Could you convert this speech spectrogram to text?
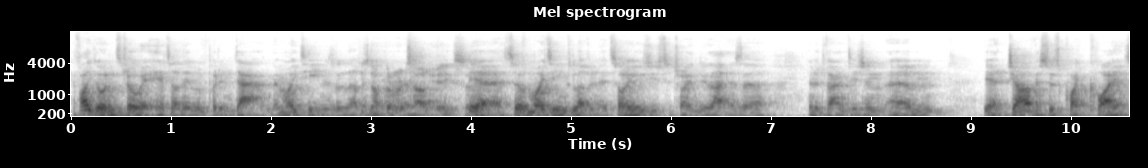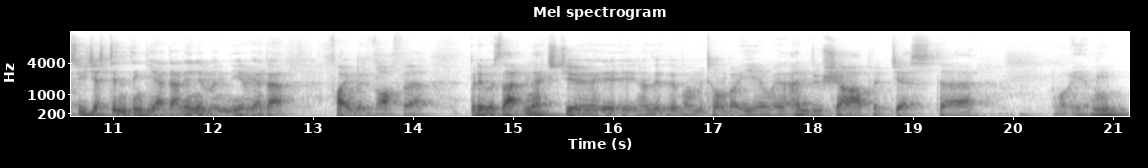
If I go and throw a hit on him and put him down, then my team is loving He's not going to retaliate, so... Yeah, so my team's loving it. So I always used to try and do that as a an advantage. And um, yeah, Jarvis was quite quiet, so you just didn't think he had that in him. And you know, he had that fight with Votha, but it was that next year, i- i- you know, the, the one we're talking about here, where Andrew Sharp had just. Uh, what, I mean,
